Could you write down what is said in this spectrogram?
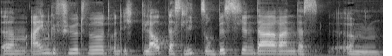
ähm, eingeführt wird. Und ich glaube, das liegt so ein bisschen daran, dass ähm,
